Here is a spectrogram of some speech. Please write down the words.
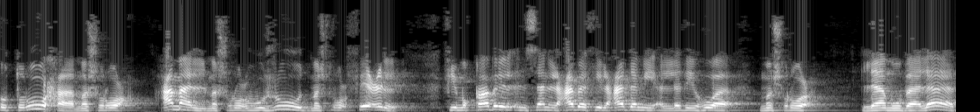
أطروحة مشروع عمل مشروع وجود مشروع فعل. في مقابل الإنسان العبثي العدمي الذي هو مشروع لا مبالاة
